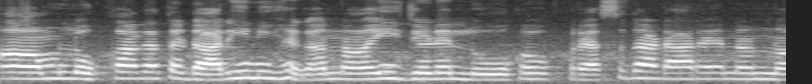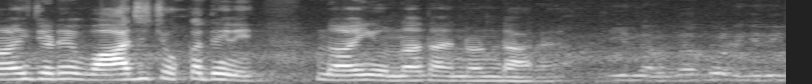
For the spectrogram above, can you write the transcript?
ਆਮ ਲੋਕਾਂ ਦਾ ਤਾਂ ਡਰ ਹੀ ਨਹੀਂ ਹੈਗਾ, ਨਾ ਹੀ ਜਿਹੜੇ ਲੋਕ ਪ੍ਰੈਸ ਦਾ ਡਰ ਹੈ ਇਹਨਾਂ ਨੂੰ ਨਾ ਹੀ ਜਿਹੜੇ ਆਵਾਜ਼ ਚੁੱਕਦੇ ਨੇ, ਨਾ ਹੀ ਉਹਨਾਂ ਦਾ ਇਹਨਾਂ ਨੂੰ ਡਰ ਹੈ। ਕੀ ਲੱਗਦਾ ਤੁਹਾਡੀ ਜਿਹੜੀ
